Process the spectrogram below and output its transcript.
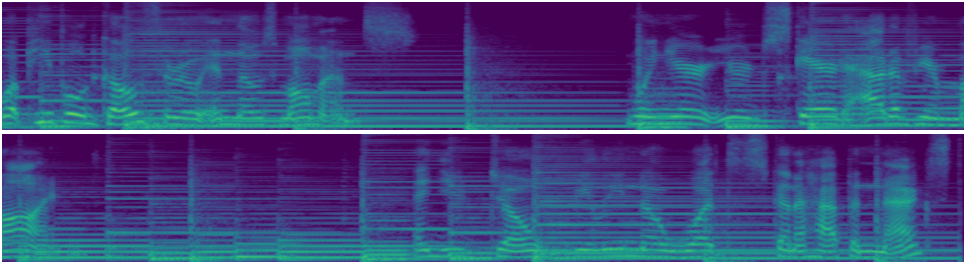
What people go through in those moments when you're you're scared out of your mind and you don't really know what's going to happen next.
